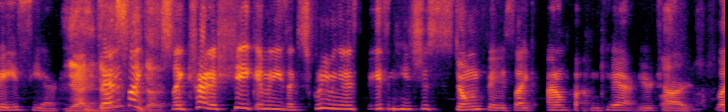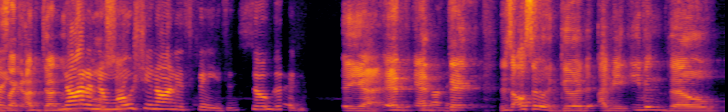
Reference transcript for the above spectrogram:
face here. yeah, he Ben's does. like he does. like trying to shake him, and he's like screaming in his face, and he's just stone faced, like I don't fucking care, you're charged. He's Like, like, I'm done not an bullshit." emotion on his face. It's so good. Yeah, and and there, there's also a good. I mean, even though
